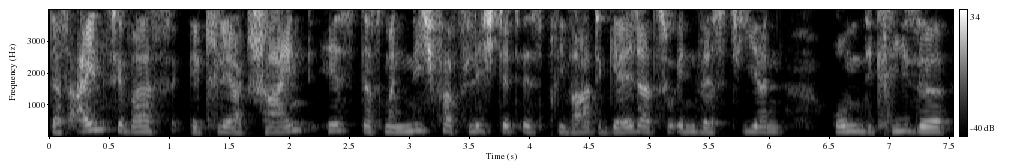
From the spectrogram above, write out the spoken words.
Das Einzige, was geklärt scheint, ist, dass man nicht verpflichtet ist, private Gelder zu investieren, um die Krise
